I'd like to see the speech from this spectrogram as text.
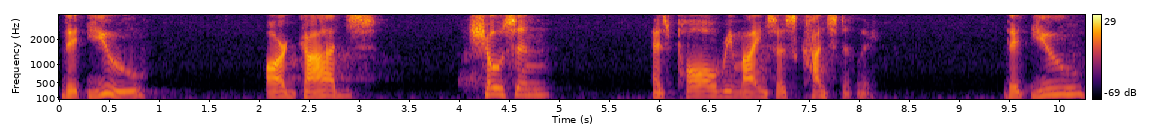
That you are God's chosen as Paul reminds us constantly, that you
